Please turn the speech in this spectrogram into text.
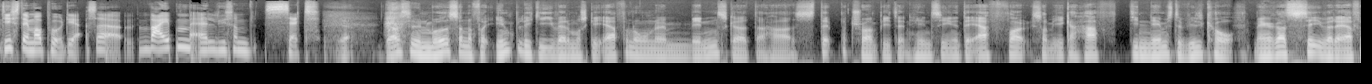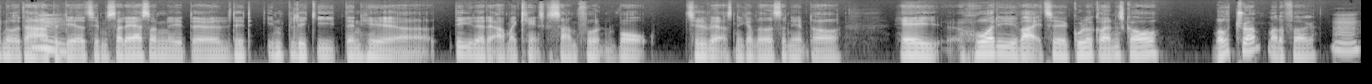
de stemmer på der. Så viben er ligesom sat. Ja. Det er også en måde sådan at få indblik i, hvad det måske er for nogle øh, mennesker, der har stemt på Trump i den henseende. Det er folk, som ikke har haft de nemmeste vilkår. Man kan godt se, hvad det er for noget, der har Mm. appelleret til dem. Så det er sådan et øh, lidt indblik i den her del af det amerikanske samfund, hvor tilværelsen ikke har været så nemt. Og hey, hurtig vej til guld og grønne skove. Vote Trump, motherfucker. Mm.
